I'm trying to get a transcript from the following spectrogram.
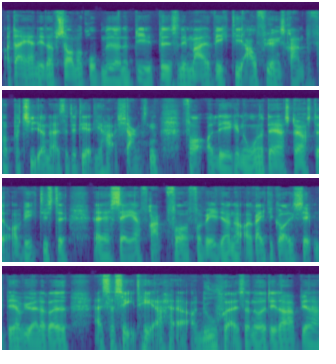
Og der er netop sommergruppemøderne blevet sådan en meget vigtig affyringsrampe for partierne. Altså det er der, de har chancen for at lægge nogle af deres største og vigtigste øh, sager frem for, for vælgerne. Og et rigtig godt eksempel, det har vi jo allerede altså set her og nu, altså noget af det, der bliver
